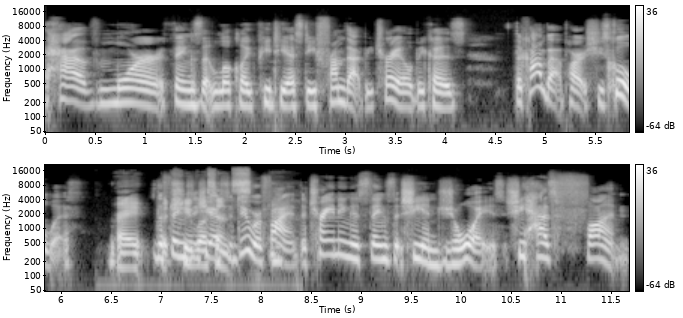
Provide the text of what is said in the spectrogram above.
have more things that look like PTSD from that betrayal because the combat part she's cool with. Right. The but things she that she has to do are fine. The training is things that she enjoys. She has fun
